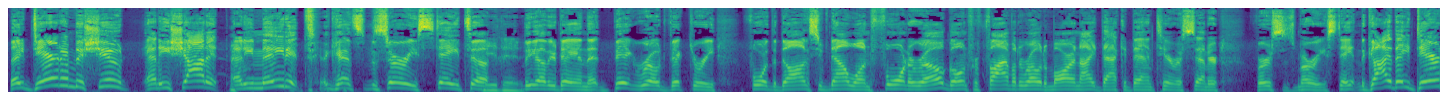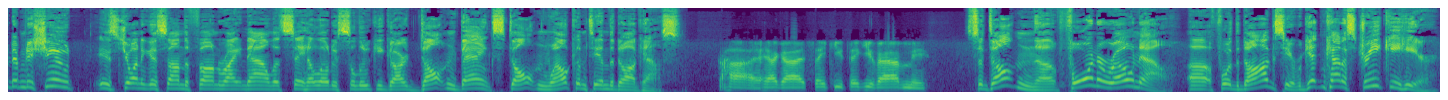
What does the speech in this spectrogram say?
They dared him to shoot, and he shot it, and he made it against Missouri State uh, the other day in that big road victory for the Dogs, who've now won four in a row, going for five in a row tomorrow night back at Banterra Center versus Murray State. And the guy they dared him to shoot is joining us on the phone right now. Let's say hello to Saluki guard Dalton Banks. Dalton, welcome to In the Doghouse. Hi, hi guys. Thank you, thank you for having me. So Dalton, uh, four in a row now uh, for the Dogs here. We're getting kind of streaky here.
